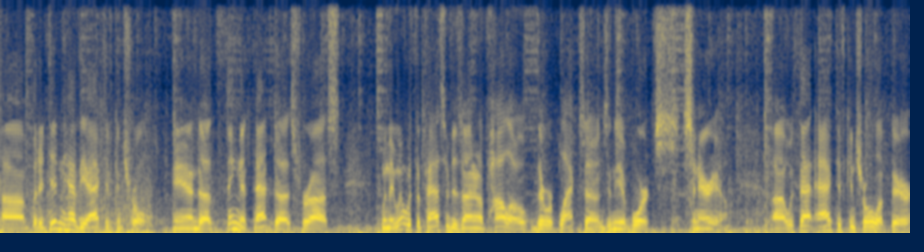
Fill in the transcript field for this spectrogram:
Uh, but it didn't have the active control. And uh, the thing that that does for us, when they went with the passive design on Apollo, there were black zones in the abort scenario. Uh, with that active control up there,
